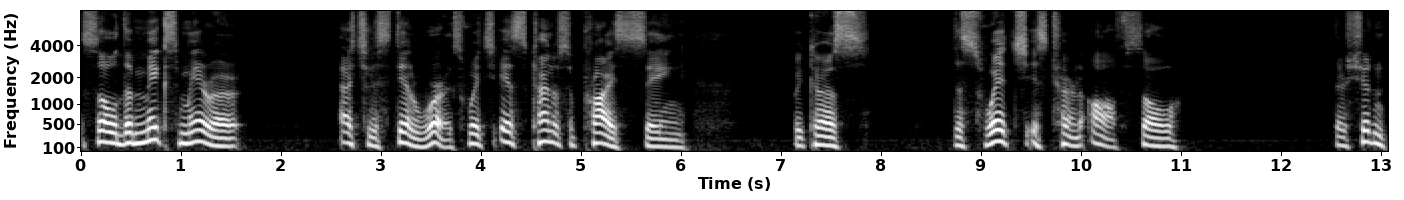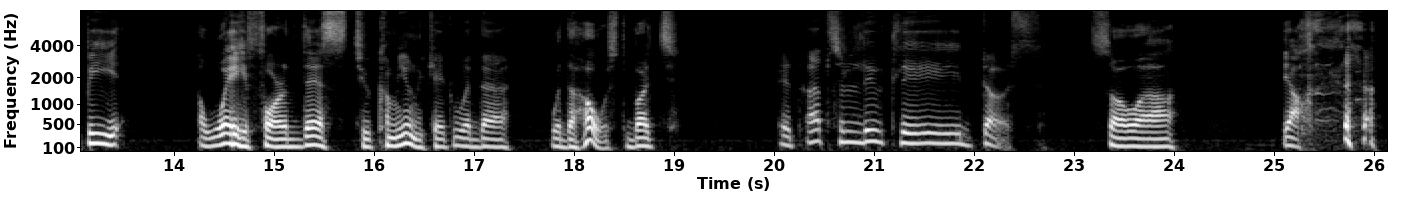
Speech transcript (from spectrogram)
So the Mix Mirror actually still works, which is kind of surprising because the switch is turned off, so there shouldn't be a way for this to communicate with the with the host, but it absolutely does. So uh, yeah.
